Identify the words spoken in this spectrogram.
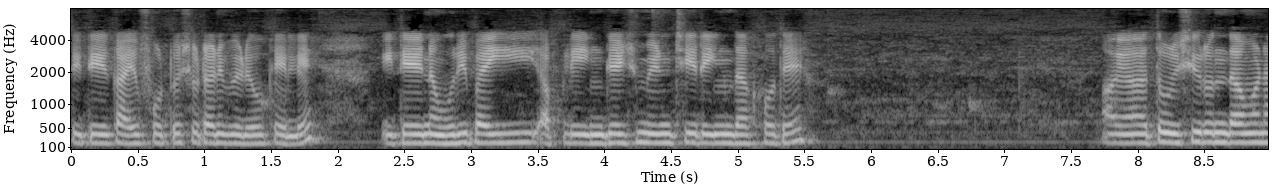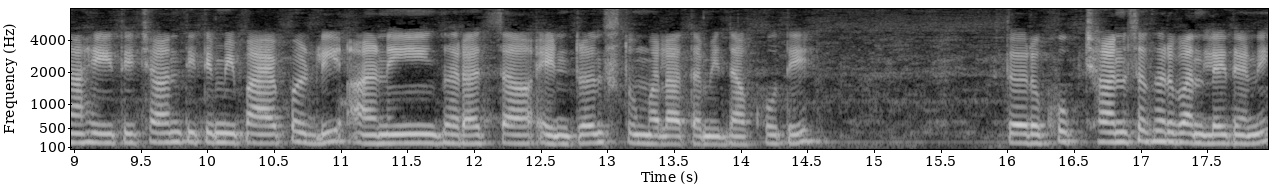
तिथे काही फोटोशूट आणि व्हिडिओ केले. इथे नवरीबाई आपली एंगेजमेंटची रिंग दाखवते. तुळशी वृंदावन आहे इथे छान. तिथे मी पाया पडली आणि घराचा एंट्रन्स तुम्हाला आता मी दाखवते. तर खूप छानसं घर बांधलं आहे त्यांनी.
